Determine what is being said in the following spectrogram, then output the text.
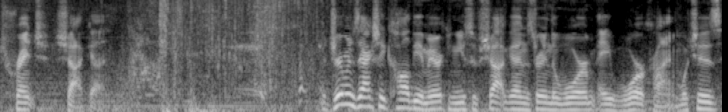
trench shotgun. The Germans actually called the American use of shotguns during the war a war crime, which is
